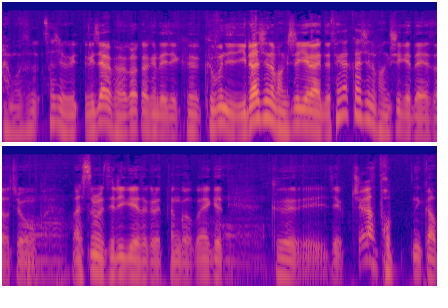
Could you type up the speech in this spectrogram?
아, 뭐, 사- 사실 의- 의자가 별걸까. 근데 이제 그, 그분이 일하시는 방식이랑 이제 생각하시는 방식에 대해서 좀 어. 말씀을 드리기 위해서 그랬던 거고요. 이게 어. 그, 이제 쭉 법, 그러니까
